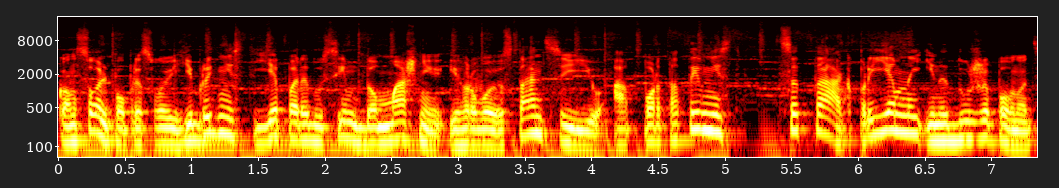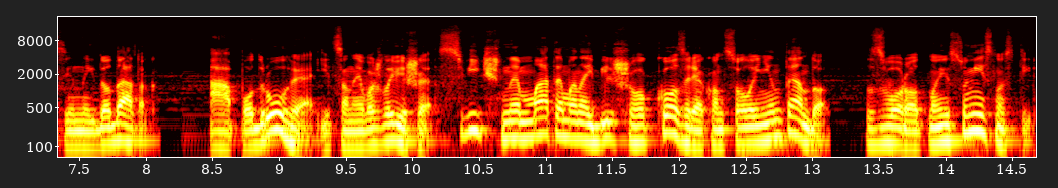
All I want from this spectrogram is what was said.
консоль, попри свою гібридність, є передусім домашньою ігровою станцією, а портативність це так, приємний і не дуже повноцінний додаток. А по-друге, і це найважливіше, Switch не матиме найбільшого козиря консолей Nintendo зворотної сумісності.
